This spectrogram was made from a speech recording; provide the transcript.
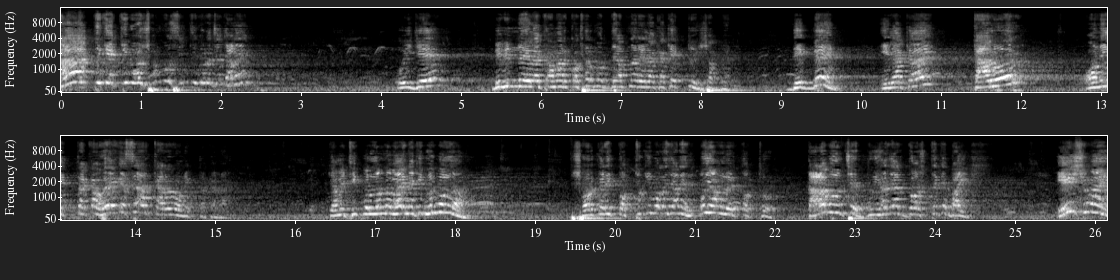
আর একদিকে কি বৈষম্য সৃষ্টি করেছে জানেন? ওই যে বিভিন্ন এলাকা, আমার কথার মধ্যে আপনার এলাকাকে একটু হিসাব নেন। দেখবেন, এলাকায় কারোর অনেক টাকা হয়ে গেছে আর কারোর অনেক টাকা না কি আমি ঠিক বললাম না ভাই, নাকি ভুল বললাম? সরকারি তথ্য কি বলে জানেন? ওই আমলের তথ্য। তারা বলছে দুই হাজার দশ থেকে বাইশ। এই সময়ে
